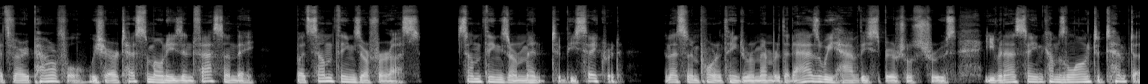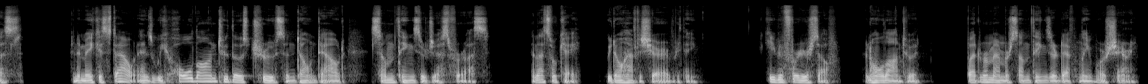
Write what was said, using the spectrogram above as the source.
It's very powerful. We share our testimonies in Fast Sunday, but some things are for us. Some things are meant to be sacred. And that's an important thing to remember that as we have these spiritual truths, even as Satan comes along to tempt us and to make us doubt, as we hold on to those truths and don't doubt, some things are just for us. And that's okay. We don't have to share everything. Keep it for yourself and hold on to it. But remember, some things are definitely worth sharing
